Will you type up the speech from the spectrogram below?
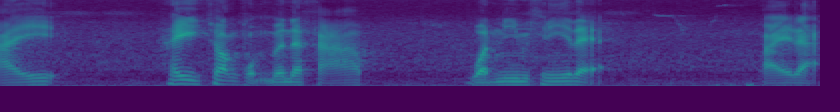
ามให้ช่องผมด้วยนะครับ วันนี้มีแค่นี้แหละ ไปละ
